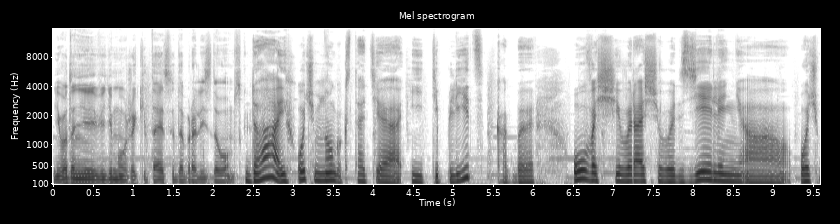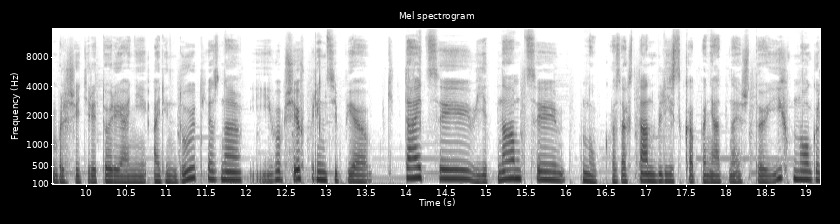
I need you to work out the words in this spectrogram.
И вот они, видимо, уже китайцы добрались до Омска. Да, их очень много, кстати, и теплиц, как бы овощи выращивают, зелень, а, очень большие территории они арендуют, я знаю. И вообще, в принципе, китайцы, вьетнамцы, ну, Казахстан близко, понятно, что их много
